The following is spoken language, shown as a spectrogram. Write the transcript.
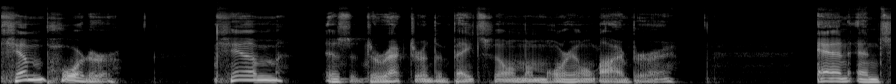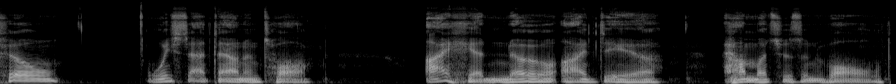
Kim Porter. Kim is the director of the Batesville Memorial Library. And until we sat down and talked, I had no idea how much is involved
